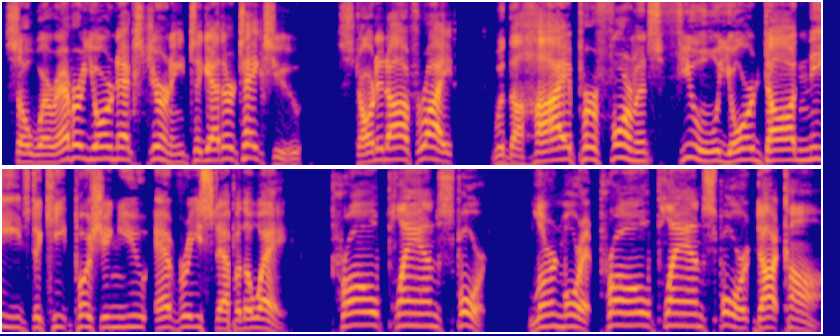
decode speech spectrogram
So wherever your next journey together takes you, start it off right with the high performance fuel your dog needs to keep pushing you every step of the way. Pro Plan Sport. Learn more at ProPlansport.com.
